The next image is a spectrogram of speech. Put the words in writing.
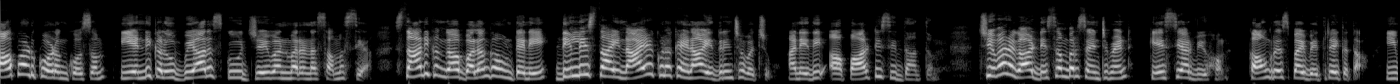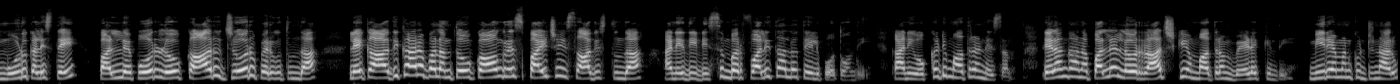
కాపాడుకోవడం కోసం ఈ ఎన్నికలు బీఆర్ఎస్కు జీవన్మరణ సమస్య. స్థానికంగా బలంగా ఉంటేనే ఢిల్లీ స్థాయి నాయకులకైనా ఎదిరించవచ్చు. అనేది ఆ పార్టీ సిద్ధాంతం. చివరగా డిసెంబర్ సెంటిమెంట్ కేసీఆర్ వ్యూహం. కాంగ్రెస్ పై వ్యతిరేకత. ఈ మూడు కలిస్తే పల్లె పోరులో కారు జోరు పెరుగుతుందా? లేక అధికార బలంతో కాంగ్రెస్ పై చేయి సాధిస్తుందా? అనేది డిసెంబర్ ఫలితాల్లో తేలిపోతోంది. కానీ ఒక్కటి మాత్రం నిజం. తెలంగాణ పల్లెల్లో రాజకీయం మాత్రం వేడెక్కింది. మీరేమనుకుంటున్నారు?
